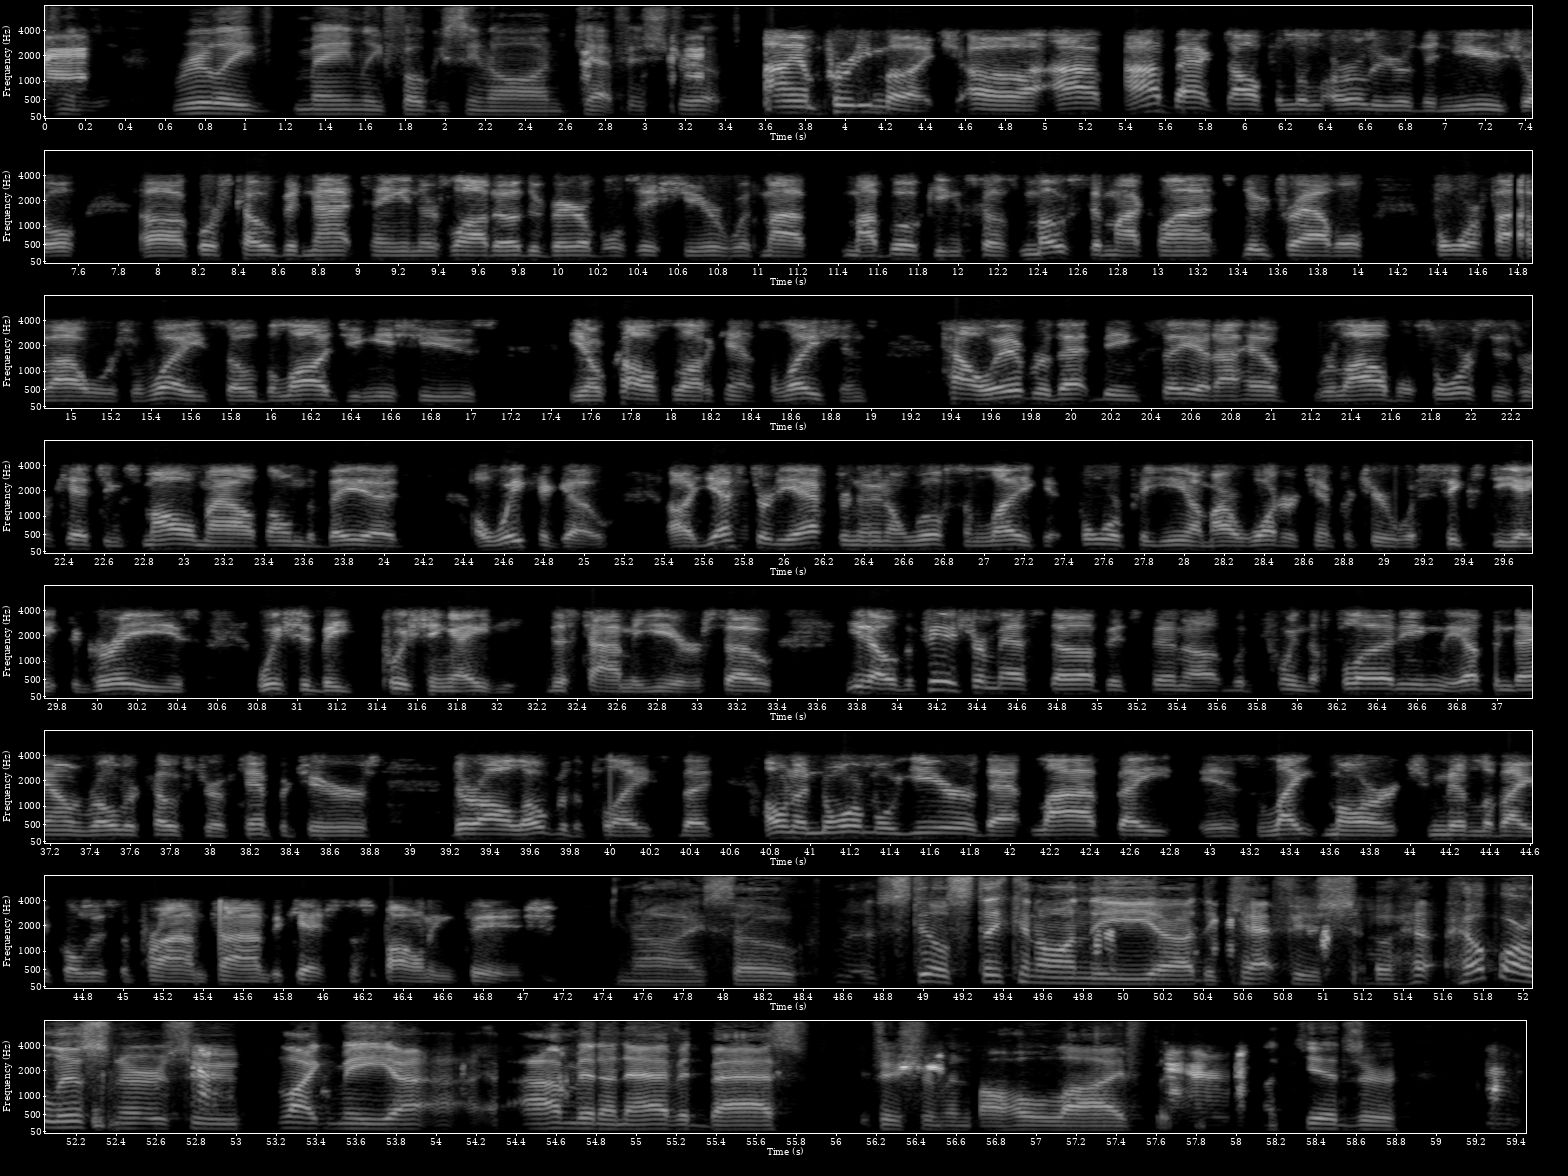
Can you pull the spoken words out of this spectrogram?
really mainly focusing on catfish strips? I am pretty much. Uh, I I backed off a little earlier than usual. Uh, of course, COVID nineteen. There's a lot of other variables this year with my my bookings because most of my clients do travel four or five hours away. So the lodging issues, you know, cause a lot of cancellations. However, that being said, I have reliable sources. We're catching smallmouth on the bed a week ago. Uh, yesterday afternoon on Wilson Lake at 4 p.m., our water temperature was 68 degrees. We should be pushing 80 this time of year. So you know, the fish are messed up. It's been uh, between the flooding, the up and down roller coaster of temperatures. They're all over the place. But on a normal year, that live bait is late March, middle of April is the prime time to catch the spawning fish. Nice. So, still sticking on the uh, the catfish. So help our listeners who, like me, I, I've been an avid bass fisherman my whole life, but my kids are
